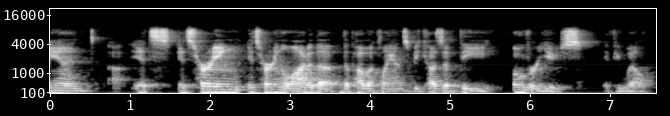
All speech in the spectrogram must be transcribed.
And uh, it's it's hurting it's hurting a lot of the the public lands because of the overuse if you will.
